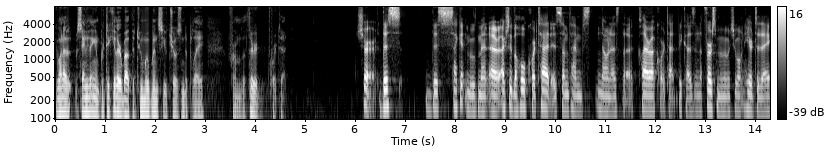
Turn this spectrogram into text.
You want to say anything in particular about the two movements you've chosen to play from the third quartet? Sure. This this second movement, uh, actually the whole quartet is sometimes known as the Clara Quartet because in the first movement, which you won't hear today,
